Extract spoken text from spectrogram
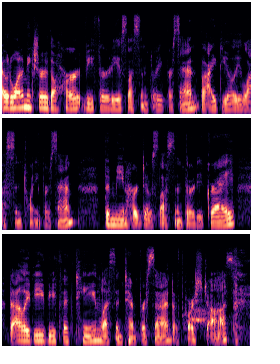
I would want to make sure the heart V30 is less than 30%, but ideally less than 20%. The mean heart dose less than 30 gray. The LAD V15 less than 10%, of course, Josh.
